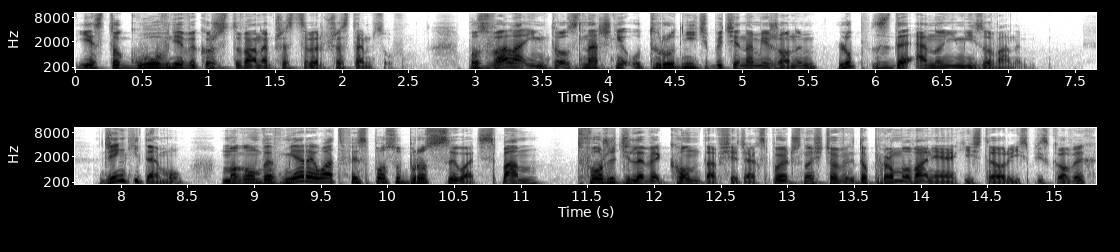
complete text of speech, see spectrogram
Jest to głównie wykorzystywane przez cyberprzestępców. Pozwala im to znacznie utrudnić bycie namierzonym lub zdeanonimizowanym. Dzięki temu mogą we w miarę łatwy sposób rozsyłać spam, tworzyć lewe konta w sieciach społecznościowych do promowania jakichś teorii spiskowych,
